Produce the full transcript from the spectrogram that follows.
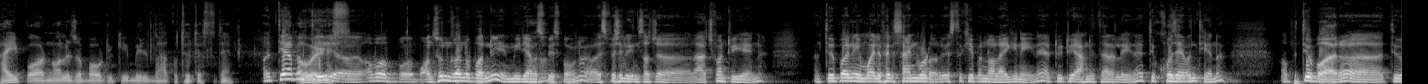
hype or knowledge about you केही बिल्ड भएको थियो त्यस्तो त्यहाँ? त्यहाँ पनि त्यही अब भन्छन् गर्नुपर्ने मिडियामा स्पेस पाउन specially in such a large country होइन। त्यो पनि मैले फेरि साइनबोर्डहरू यस्तो केही पनि नलागिकन होइन। ट्विटी आफ्नै ताराले होइन। त्यो खोजे पनि थिएन। अब त्यो भएर त्यो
